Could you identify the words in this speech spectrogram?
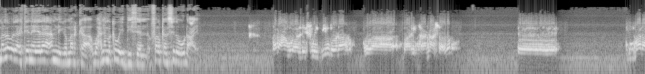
ma la wadaagteen hay'adaha amniga marka waxna ma ka weydiiseen falkan sida u dhacay dabcan waa la isweydiin doonaa waa baaritaanaa socdo mana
